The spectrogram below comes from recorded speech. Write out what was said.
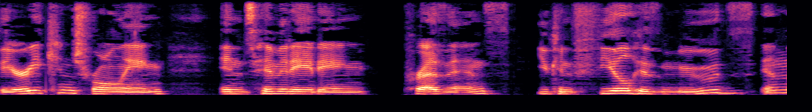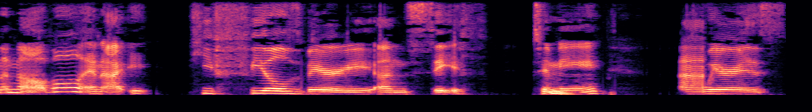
very controlling, intimidating presence. You can feel his moods in the novel and I he feels very unsafe to hmm. me. Uh, whereas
